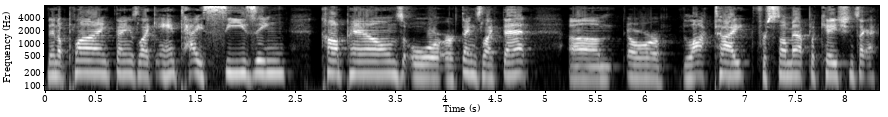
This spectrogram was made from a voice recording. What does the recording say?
than applying things like anti-seizing compounds or, or things like that. Um, or Loctite for some applications. I,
